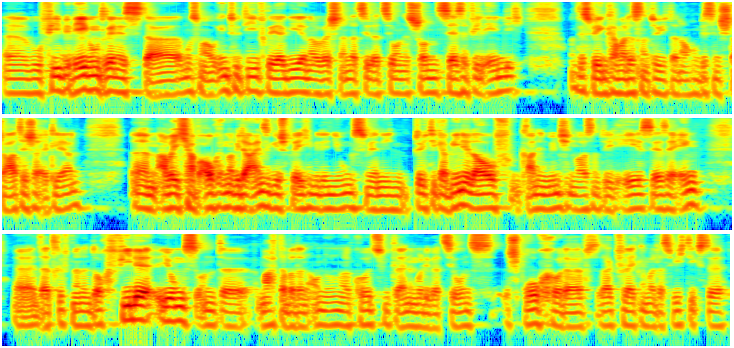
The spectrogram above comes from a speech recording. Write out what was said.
äh, wo viel Bewegung drin ist. Da muss man auch intuitiv reagieren, aber bei Standardsituationen ist schon sehr, sehr viel ähnlich. Und deswegen kann man das natürlich dann auch ein bisschen statischer erklären. Ähm, aber ich habe auch immer wieder Einzelgespräche mit den Jungs, wenn ich durch die Kabine laufe. Gerade in München war es natürlich eh sehr, sehr eng. Äh, da trifft man dann doch viele Jungs und äh, macht aber dann auch nur mal kurz einen kleinen Motivationsspruch oder sagt vielleicht nochmal das Wichtigste,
